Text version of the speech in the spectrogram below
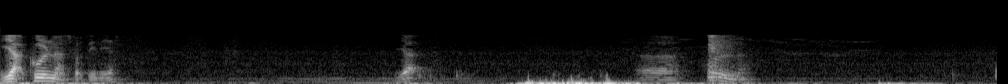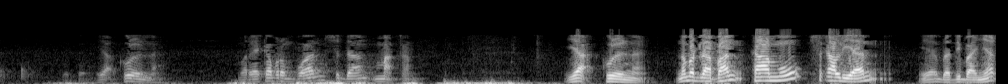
Yakulna seperti ini ya. Ya. Uh, kulna. Gitu. Yakulna. Mereka perempuan sedang makan. Yakulna. Nomor delapan, kamu sekalian, ya berarti banyak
